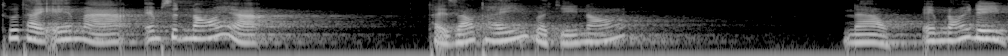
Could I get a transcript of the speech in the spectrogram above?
Thưa thầy em ạ, à, em xin nói ạ. À. Thầy giáo thấy và chỉ nó. Nào em nói đi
